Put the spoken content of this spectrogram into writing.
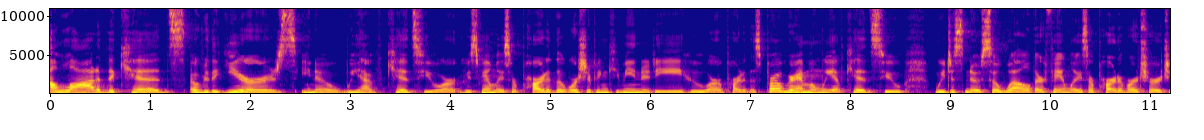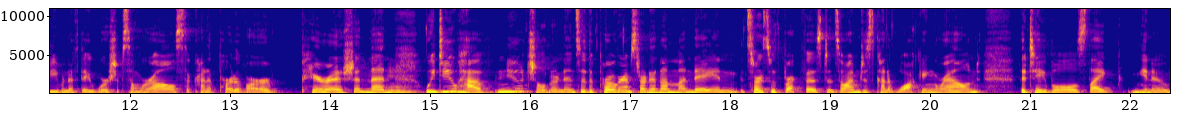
a- lot of the kids over the years, you know, we have kids who are whose families are part of the worshiping community who are part of this program, and we have kids who we just know so well. Their families are part of our church, even if they worship somewhere else. They're kind of part of our parish. And then we do have new children, and so the program started on Monday, and it starts with breakfast. And so I'm just kind of walking around the tables, like you know,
